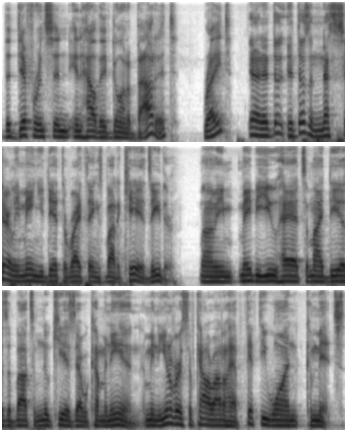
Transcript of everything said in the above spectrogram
the difference in in how they've gone about it right? Yeah, and it, do, it doesn't necessarily mean you did the right things by the kids either. I mean, maybe you had some ideas about some new kids that were coming in. I mean, the University of Colorado had 51 commits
